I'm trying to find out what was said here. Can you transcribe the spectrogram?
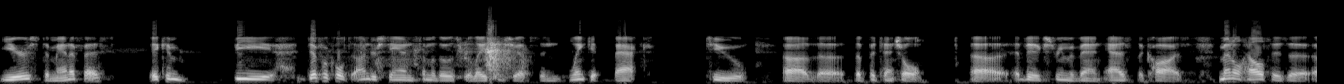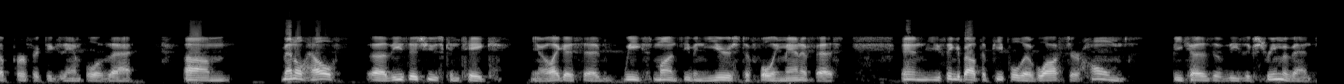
years to manifest. It can be difficult to understand some of those relationships and link it back to uh, the the potential uh, the extreme event as the cause. Mental health is a, a perfect example of that. Um, mental health, uh, these issues can take you know, like I said, weeks, months, even years to fully manifest. And you think about the people that have lost their homes because of these extreme events.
